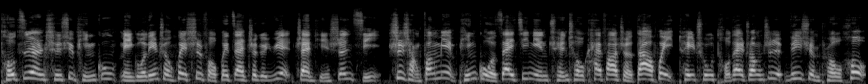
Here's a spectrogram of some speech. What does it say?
投资人持续评估美国联准会是否会在这个月暂停升息。市场方面，苹果在今年全球开发者大会推出头戴装置 Vision Pro 后，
